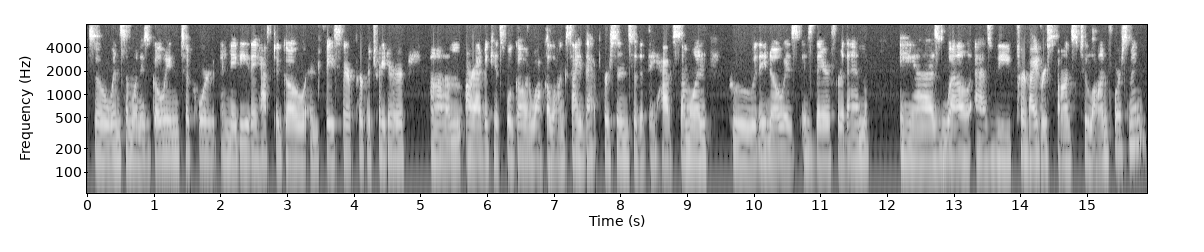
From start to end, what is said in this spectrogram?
so when someone is going to court and maybe they have to go and face their perpetrator, um, our advocates will go and walk alongside that person so that they have someone who they know is is there for them as well as we provide response to law enforcement.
